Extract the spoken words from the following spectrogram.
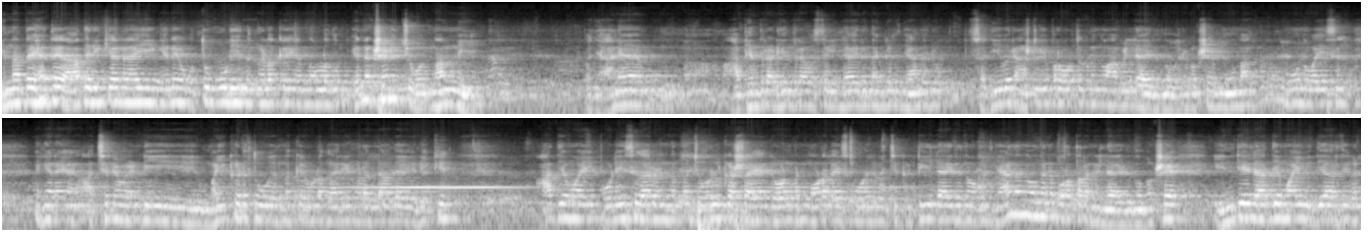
ഇന്ന് അദ്ദേഹത്തെ ആദരിക്കാനായി ഇങ്ങനെ ഒത്തുകൂടി നിങ്ങളൊക്കെ എന്നുള്ളതും എന്നെ ക്ഷണിച്ചു. നന്ദി. അപ്പം ഞാൻ ആഭ്യന്തര അടിയന്തരാവസ്ഥ ഇല്ലായിരുന്നെങ്കിൽ ഞാനൊരു സജീവ രാഷ്ട്രീയ പ്രവർത്തകനൊന്നും ആവില്ലായിരുന്നു. ഒരു പക്ഷേ മൂന്നാം മൂന്ന് വയസ്സിൽ ഇങ്ങനെ അച്ഛന് വേണ്ടി മൈക്കെടുത്തു എന്നൊക്കെയുള്ള കാര്യങ്ങളല്ലാതെ എനിക്ക് ആദ്യമായി പോലീസുകാരിൽ നിന്ന് ചോറിൽ കഷായം ഗവൺമെന്റ് മോഡൽ ഹൈസ്കൂളിൽ വെച്ച് കിട്ടിയില്ലായിരുന്നെങ്കിൽ ഞാനൊന്നും അങ്ങനെ പുറത്തിറങ്ങില്ലായിരുന്നു. പക്ഷേ ഇന്ത്യയിൽ ആദ്യമായി വിദ്യാർത്ഥികൾ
